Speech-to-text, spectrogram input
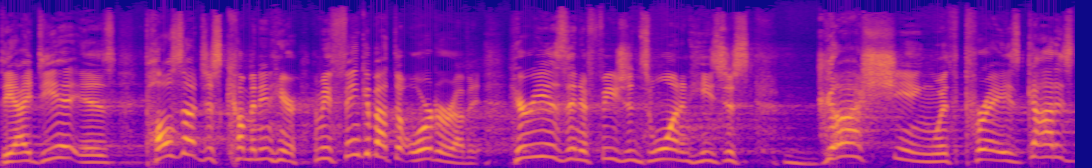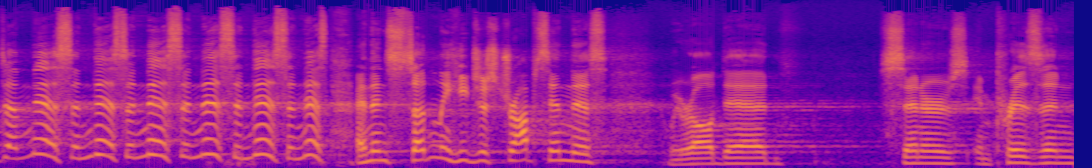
The idea is, Paul's not just coming in here. I mean, think about the order of it. Here he is in Ephesians 1, and he's just gushing with praise. God has done this, and this, and this, and this, and this, and this. And then suddenly he just drops in this We were all dead, sinners, imprisoned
